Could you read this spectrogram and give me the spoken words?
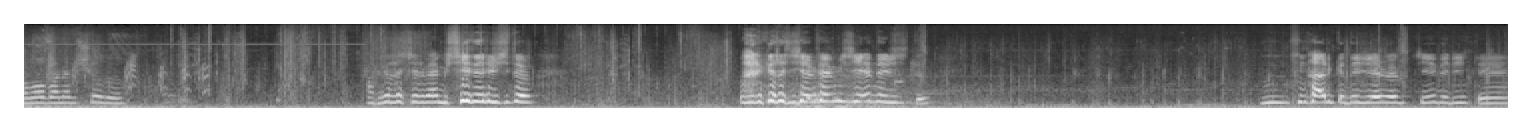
Baba bana bir şey oldu. Arkadaşlar ben bir şey dönüştüm. Arkadaşlar ben bir şeye dönüştüm. Arkadaşlar ben bir şeye dönüştüm.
